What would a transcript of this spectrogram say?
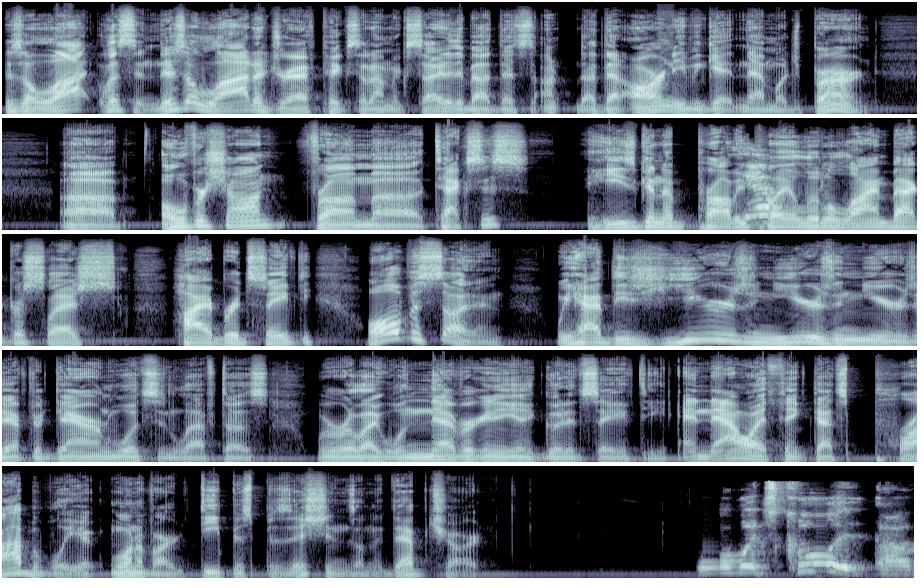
there's a lot. Listen, there's a lot of draft picks that I'm excited about that's that aren't even getting that much burn. Uh, Overshown from uh, Texas, he's going to probably Yeah. play a little linebacker slash hybrid safety. All of a sudden, we had these years and years and years after Darren Woodson left us. We were like, we're never going to get good at safety, and now I think that's probably one of our deepest positions on the depth chart. Well, what's cool is, uh,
